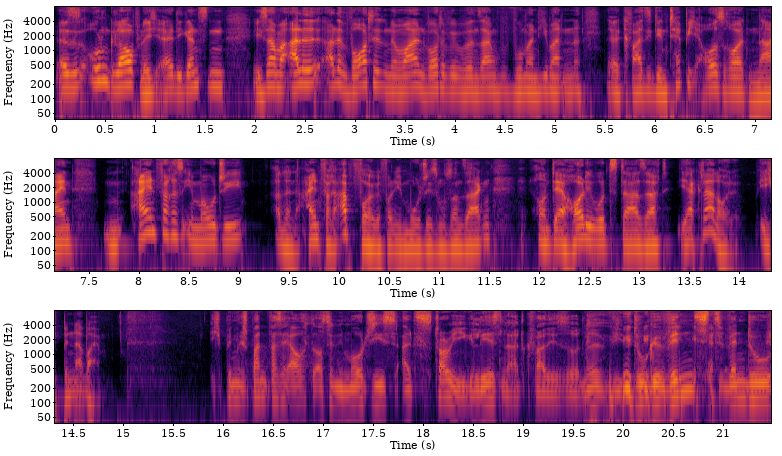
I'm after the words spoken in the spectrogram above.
Das ist unglaublich. Ey. Die ganzen, ich sag mal, alle, alle Worte, normalen Worte, wir würden sagen, wo man jemanden äh, quasi den Teppich ausrollt. Nein, ein einfaches Emoji, also eine einfache Abfolge von Emojis, muss man sagen. Und der Hollywood-Star sagt, ja klar, Leute, ich bin dabei. Ich bin gespannt, was er auch aus den Emojis als Story gelesen hat, quasi so, ne? Wie du gewinnst, wenn du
